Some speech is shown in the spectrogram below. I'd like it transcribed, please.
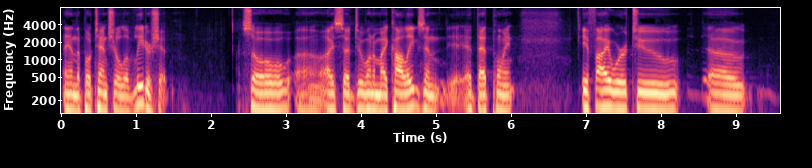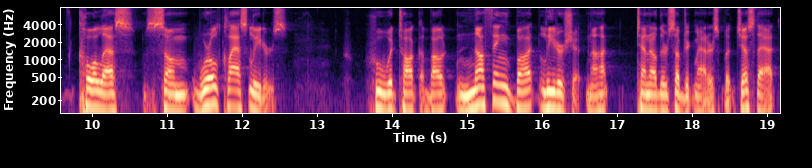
and the potential of leadership. So uh, I said to one of my colleagues, and at that point, if I were to uh, coalesce some world class leaders who would talk about nothing but leadership, not 10 other subject matters, but just that,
